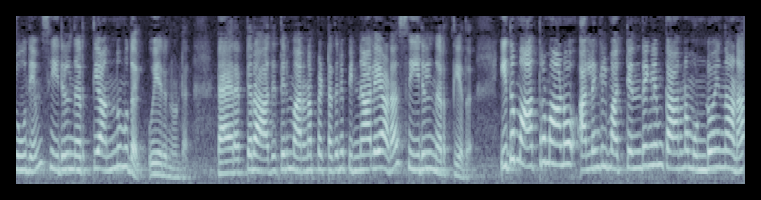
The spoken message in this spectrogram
ചോദ്യം സീരിയൽ നിർത്തിയ അന്നു മുതൽ ഉയരുന്നുണ്ട്. ഡയറക്ടർ ആദ്യത്തിന് മരണപ്പെട്ടതിന് പിന്നാലെയാണ് സീരിയൽ നിർത്തിയത്. ഇത് മാത്രമാണോ അല്ലെങ്കിൽ മറ്റെന്തെങ്കിലും കാരണമുണ്ടോ എന്നാണ്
